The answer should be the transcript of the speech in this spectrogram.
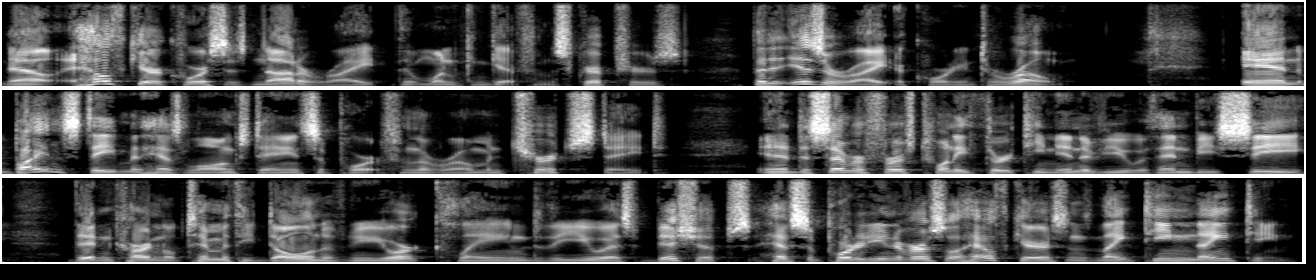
Now, health care of course, is not a right that one can get from the scriptures, but it is a right according to Rome. And Biden's statement has longstanding support from the Roman church state. In a December 1st, 2013 interview with NBC, then Cardinal Timothy Dolan of New York claimed the U.S. bishops have supported universal health care since 1919.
